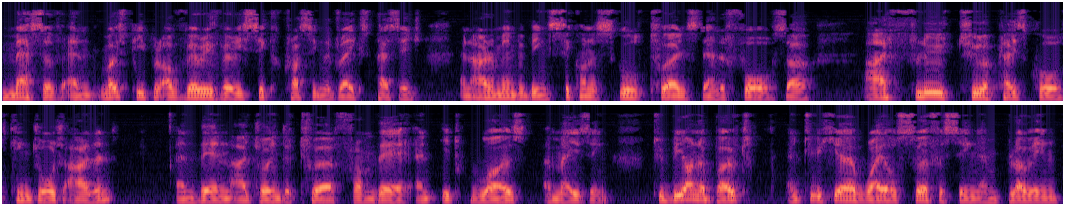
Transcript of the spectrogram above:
massive and most people are very, very sick crossing the Drake's Passage. And I remember being sick on a school tour in standard four. So I flew to a place called King George Island and then I joined the tour from there and it was amazing to be on a boat and to hear whales surfacing and blowing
